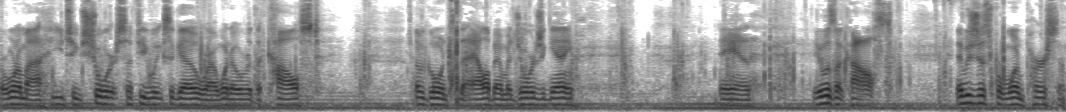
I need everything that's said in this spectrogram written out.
or one of my YouTube shorts a few weeks ago where I went over the cost of going to the Alabama Georgia game. And it was a cost. It was just for one person.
